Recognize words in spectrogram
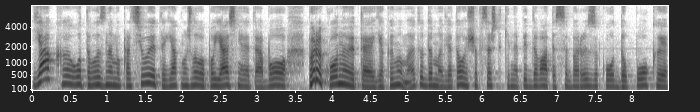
Як е, от ви з ними працюєте, як можливо пояснюєте або переконуєте, якими методами для того, щоб все ж таки не піддавати себе ризику, допоки е,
